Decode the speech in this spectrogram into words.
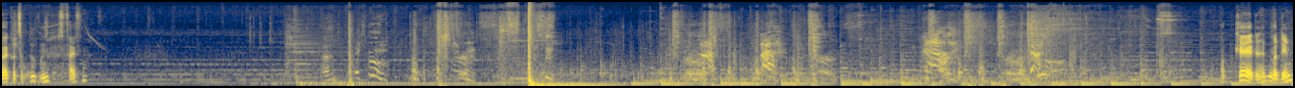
Steuer kurz nach unten. Das Pfeifen. Okay, dann hätten wir den.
